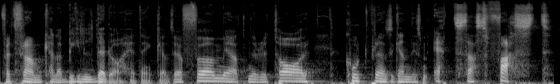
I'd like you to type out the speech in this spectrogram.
för att framkalla bilder då helt enkelt. Jag för mig att när du tar kort på den så kan det liksom etsas fast.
